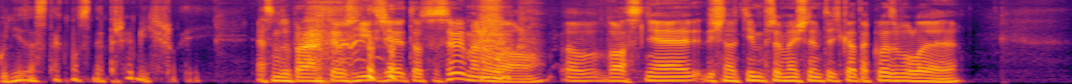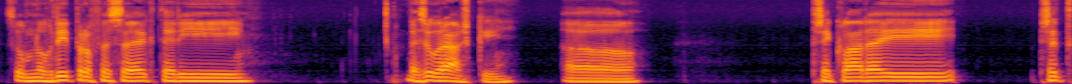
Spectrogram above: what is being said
oni zas tak moc nepřemýšlejí. Já jsem to právě chtěl říct, že to, co jsi vyjmenoval, vlastně, když nad tím přemýšlím teďka takhle zvoleje, jsou mnohdy profese, které bez urážky uh, překládají před,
